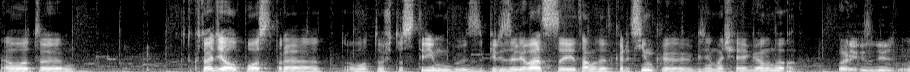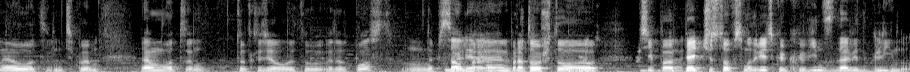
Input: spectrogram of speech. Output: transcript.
вот э, кто- делал пост про вот то, что стрим будет за- перезаливаться, и там вот эта картинка, где моча и говно. Ой, извините. Ну, вот, типа, там вот э, тот, кто делал эту, этот пост, написал Бля, про, про то, что вроде- типа да. 5 часов смотреть, как Винс давит глину.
